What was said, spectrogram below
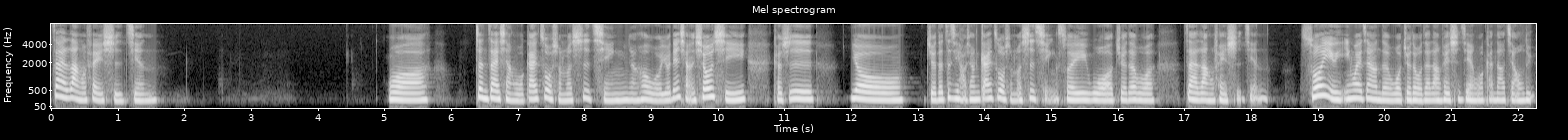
在浪费时间，我。正在想我该做什么事情，然后我有点想休息，可是又觉得自己好像该做什么事情，所以我觉得我在浪费时间。所以因为这样的，我觉得我在浪费时间，我感到焦虑。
